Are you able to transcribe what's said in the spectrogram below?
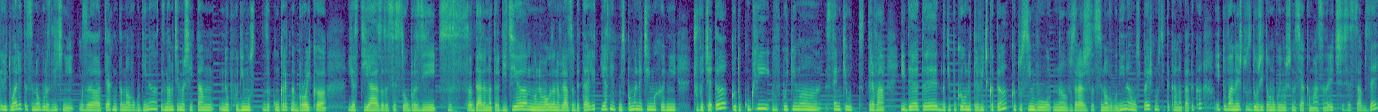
Ритуалите са много различни за тяхната нова година. Знам, че имаше и там необходимост за конкретна бройка ястия, за да се съобрази с дадена традиция, но не мога да навляза в детайли. Ясният ми спомен е, че имаха едни човечета, като кукли, в които има семки от трева. Идеята е да ти покълне тревичката, като символ на възраждащата се нова година, успешност и така нататък. И това нещо задължително го имаш на всяка маса. Нарича се сабзе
